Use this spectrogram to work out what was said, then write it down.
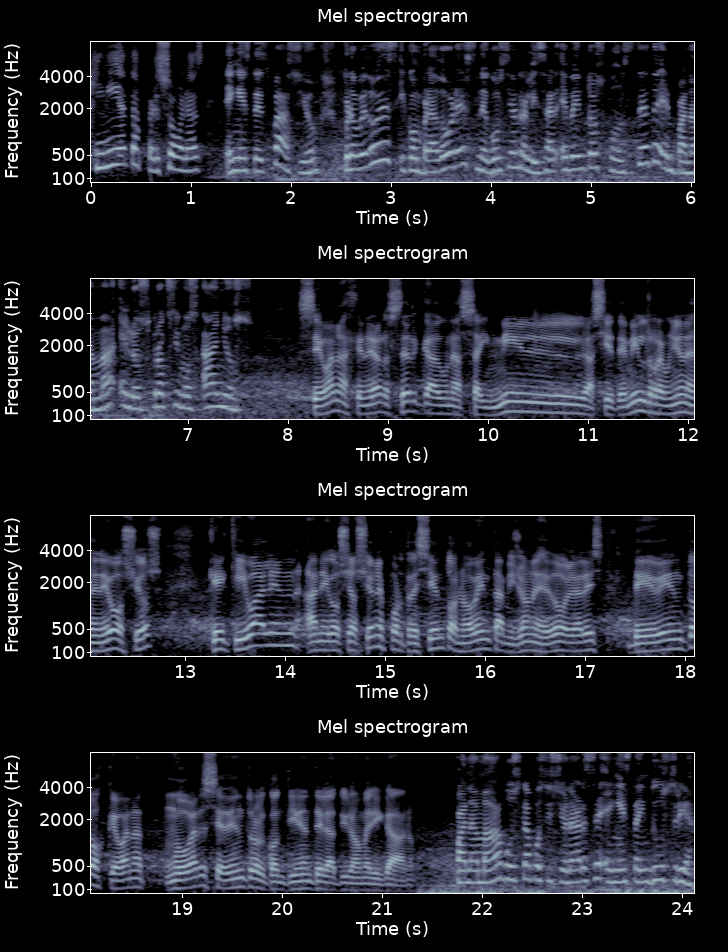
500 personas. En este espacio, proveedores y compradores negocian realizar eventos con sede en Panamá en los próximos años. Se van a generar cerca de unas 6.000 a 7.000 reuniones de negocios que equivalen a negociaciones por 390 millones de dólares de eventos que van a moverse dentro del continente latinoamericano. Panamá busca posicionarse en esta industria.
